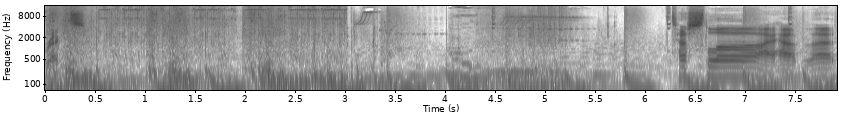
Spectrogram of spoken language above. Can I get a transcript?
Wrecked. Tesla, I have that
